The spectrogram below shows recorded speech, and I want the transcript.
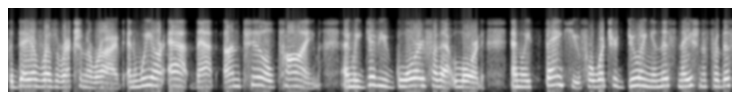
the day of resurrection arrived, and we are at that until time. And we give you glory for that, Lord. And we thank you for what you're doing in this nation for this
